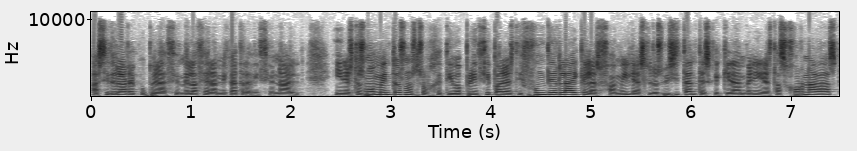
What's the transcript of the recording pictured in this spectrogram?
ha sido la recuperación de la cerámica tradicional. Y en estos momentos nuestro objetivo principal es difundirla y que las familias y los visitantes que quieran venir a estas jornadas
